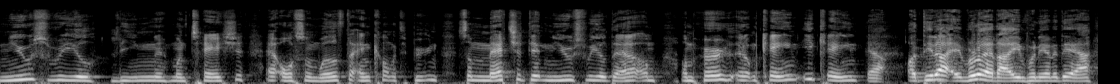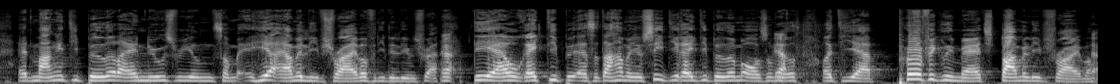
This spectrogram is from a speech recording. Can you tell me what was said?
newsreel-lignende montage af Orson Welles, der ankommer til byen, som matcher den newsreel, der er om, om, her, eller om Kane i Kane. Ja, og det der, ved du hvad der er imponerende, det er, at mange af de billeder, der er i newsreelen, som her er med Liv Schreiber, fordi det er Liv Schreiber, Ja. det er jo rigtig, altså der har man jo set de rigtige billeder med Orson Ja. Welles, og de er perfectly matched, bare med Liv Schreiber. Ja.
